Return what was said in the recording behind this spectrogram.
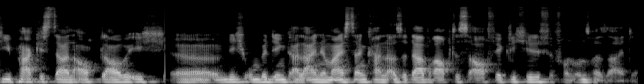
die Pakistan auch, glaube ich, äh, nicht unbedingt alleine meistern kann. Also da braucht es auch wirklich Hilfe von unserer Seite.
